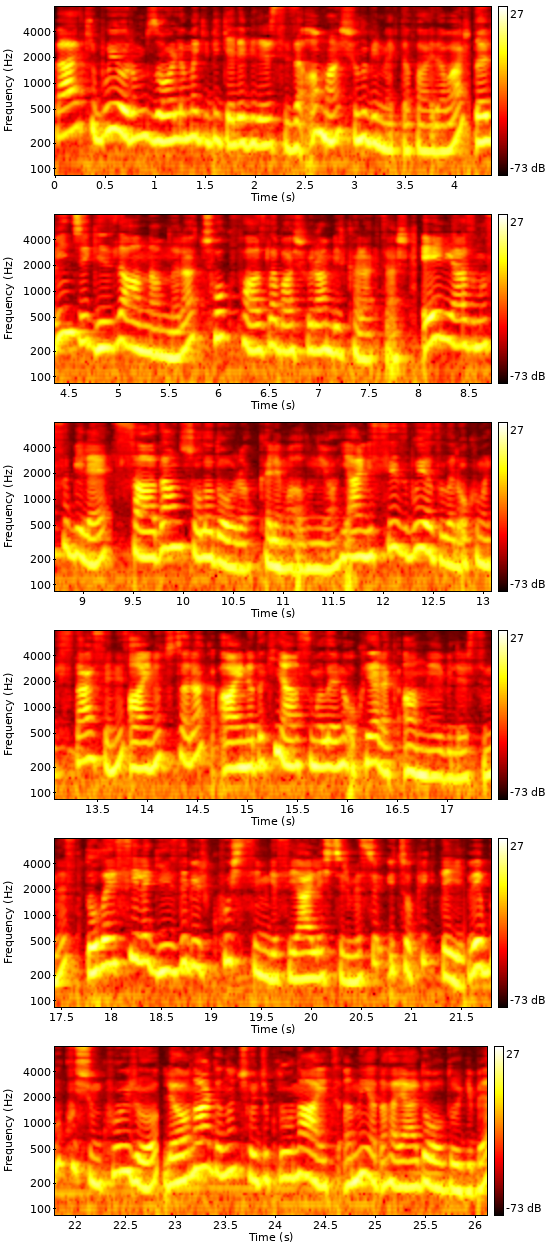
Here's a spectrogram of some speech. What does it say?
Belki bu yorum zorlama gibi gelebilir size ama şunu bilmekte fayda var. Da Vinci gizli anlamlara çok fazla başvuran bir karakter. El yazması bile sağdan sola doğru kaleme alınıyor. Yani siz bu yazıları okumak isterseniz ayna tutarak aynadaki yansımalarını okuyarak anlayabilirsiniz. Dolayısıyla gizli bir kuş simgesi yerleştirmesi ütopik değil ve bu kuşun kuyruğu Leonardo'nun çocukluğuna ait anı ya da hayalde olduğu gibi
